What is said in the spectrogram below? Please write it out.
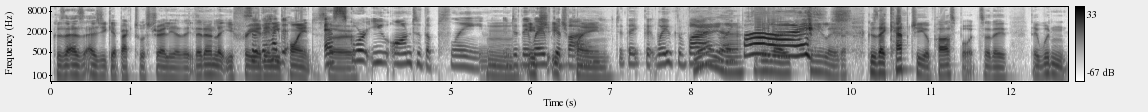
Because as as you get back to Australia, they, they don't let you free So at they any had to point. So escort you onto the plane. and did they each- wave each goodbye? plane. Did they wave goodbye? yeah, yeah, Like, see you later- bye. see you later. Because they capture your passport, so they they wouldn't.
